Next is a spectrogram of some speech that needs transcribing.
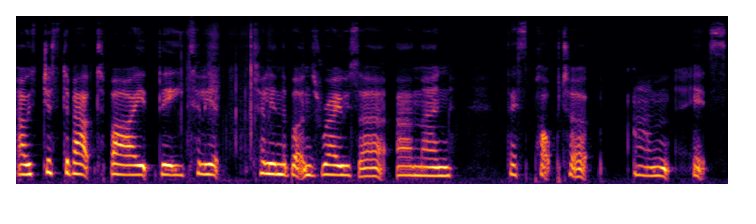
I was just about to buy the Tilly, Tilly and the Buttons Rosa and then this popped up and it's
